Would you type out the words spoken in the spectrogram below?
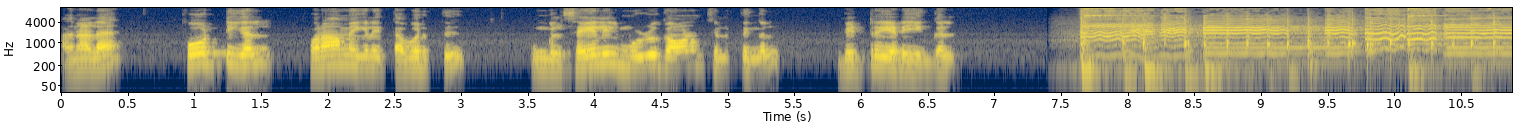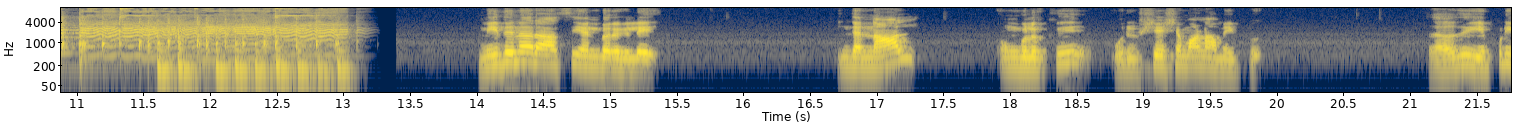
அதனால போட்டிகள் பொறாமைகளை தவிர்த்து உங்கள் செயலில் முழு கவனம் செலுத்துங்கள் வெற்றியடையுங்கள். மிதுன ராசி அன்பர்களே இந்த நாள் உங்களுக்கு ஒரு விசேஷமான அமைப்பு. அதாவது எப்படி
